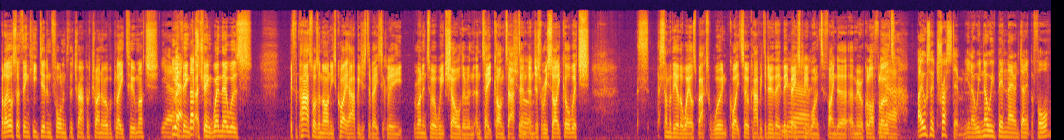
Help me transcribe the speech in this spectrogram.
But I also think he didn't fall into the trap of trying to overplay too much. Yeah. Yeah, I think that's I think when there was if the pass wasn't on, he's quite happy just to basically run into a weak shoulder and, and take contact and, Sure. and just recycle, which s- some of the other Wales backs weren't quite so happy to do. They they Yeah. basically wanted to find a, a miracle offload. Yeah. I also trust him. You know, we know we've been there and done it before,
